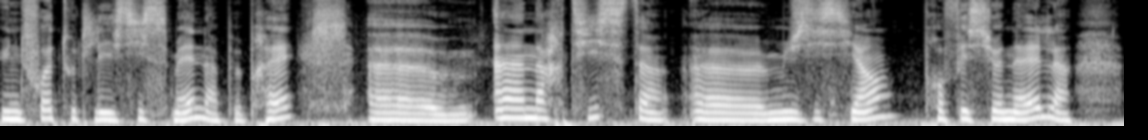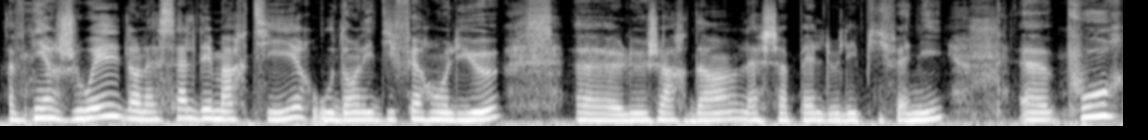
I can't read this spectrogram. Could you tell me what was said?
une fois toutes les six semaines à peu près euh, un artiste, euh, musicien, professionnels à venir jouer dans la salle des martyrs ou dans les différents lieux, euh, le jardin, la chapelle de l'Épiphanie, euh, pour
